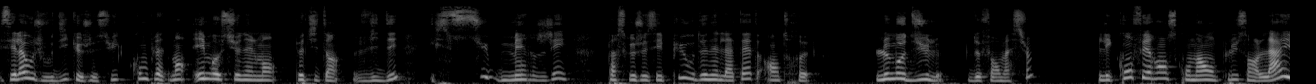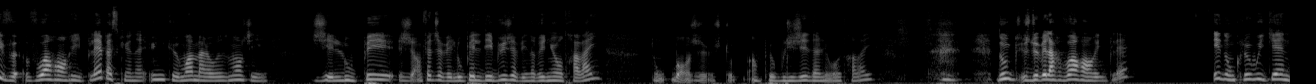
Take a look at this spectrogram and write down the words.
C'est là où je vous dis que je suis complètement émotionnellement, petit 1, vidée et submergée, parce que je sais plus où donner de la tête entre le module de formation, les conférences qu'on a en plus en live, voire en replay, parce qu'il y en a une que moi, malheureusement, j'ai, j'ai loupé, en fait, j'avais loupé le début, j'avais une réunion au travail, donc bon, je, suis un peu obligée d'aller au travail. donc je devais la revoir en replay. Et donc le week-end,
